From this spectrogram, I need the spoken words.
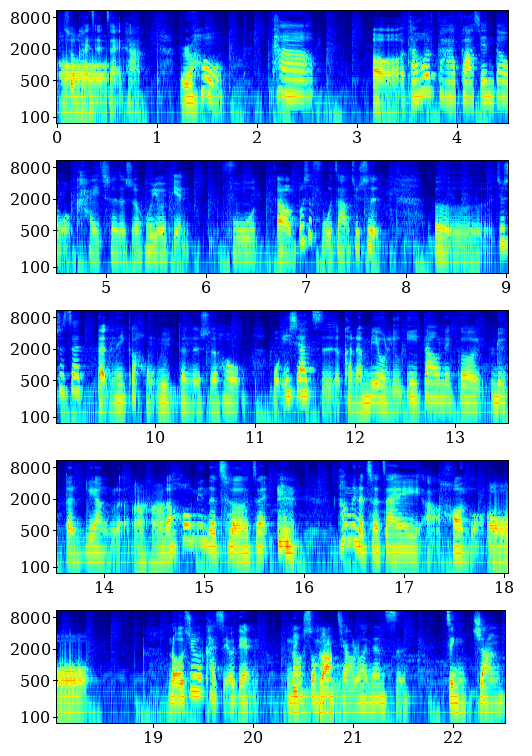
所以我开车哦载他。然后他呃，他会发发现到我开车的时候会有点浮呃，不是浮躁，就是呃，就是在等那个红绿灯的时候，我一下子可能没有留意到那个绿灯亮了，然后后面的车在 后面的车在啊、horn 我。哦，然后就开始有点然后手忙脚乱这样子紧张，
